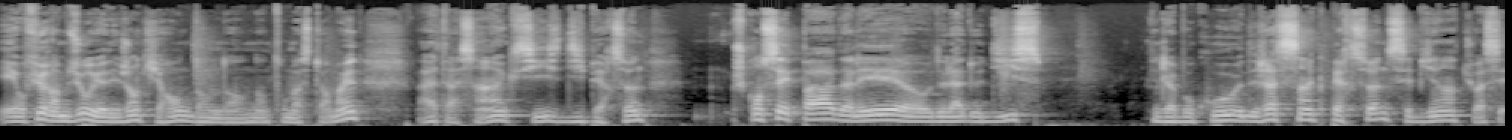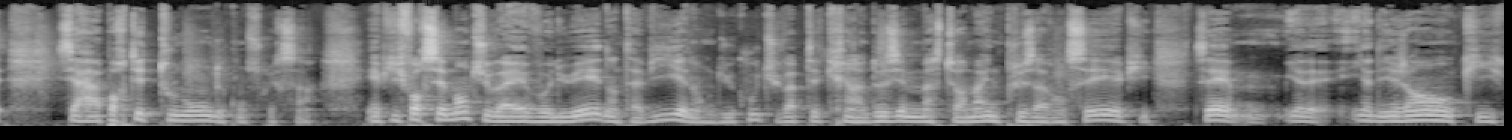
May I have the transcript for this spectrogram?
Et au fur et à mesure, il y a des gens qui rentrent dans, ton mastermind. Tu as 5, 6, 10 personnes. Je ne conseille pas d'aller au-delà de 10 Déjà beaucoup, déjà 5 personnes, c'est bien, tu vois, c'est à apporter de tout le monde de construire ça. Et puis forcément, tu vas évoluer dans ta vie, et donc du coup, tu vas peut-être créer un deuxième mastermind plus avancé, et puis, tu sais, il y, a, des gens qui,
